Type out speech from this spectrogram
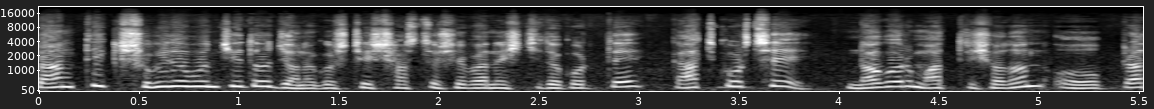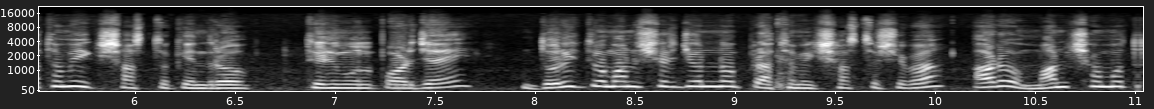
প্রান্তিক সুবিধাবঞ্চিত জনগোষ্ঠীর স্বাস্থ্যসেবা নিশ্চিত করতে কাজ করছে নগর মাতৃসদন ও প্রাথমিক স্বাস্থ্যকেন্দ্র। তৃণমূল পর্যায়ে দরিদ্র মানুষের জন্য প্রাথমিক স্বাস্থ্যসেবা আরও মানসম্মত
